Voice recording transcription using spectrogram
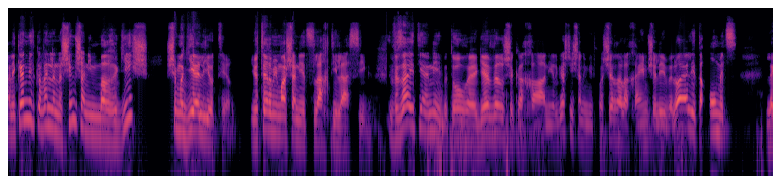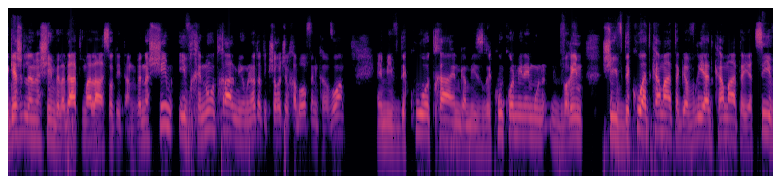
אני כן מתכוון לנשים שאני מרגיש שמגיע לי יותר, יותר ממה שאני הצלחתי להשיג. וזה הייתי אני בתור אה, גבר שככה אני הרגשתי שאני מתפשר על החיים שלי ולא היה לי את האומץ לגשת לנשים ולדעת מה לעשות איתן. ונשים יבחנו אותך על מיומנויות התקשורת שלך באופן קבוע, הם יבדקו אותך, הם גם יזרקו כל מיני דברים שיבדקו עד כמה אתה גברי, עד כמה אתה יציב,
